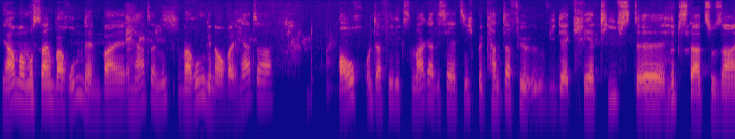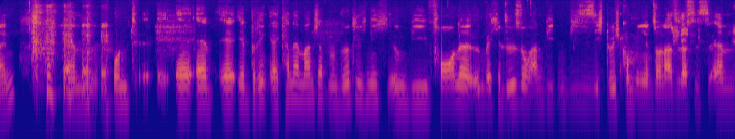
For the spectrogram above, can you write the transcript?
Ja, man muss sagen, warum denn? Weil Hertha nicht, warum genau? Weil Hertha auch unter Felix Magath ist ja jetzt nicht bekannt dafür, irgendwie der kreativste Hipster zu sein. ähm, und er, er, er, er, bringt, er kann der Mannschaft nun wirklich nicht irgendwie vorne irgendwelche Lösungen anbieten, wie sie sich durchkombinieren sollen. Also das ist, ähm,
